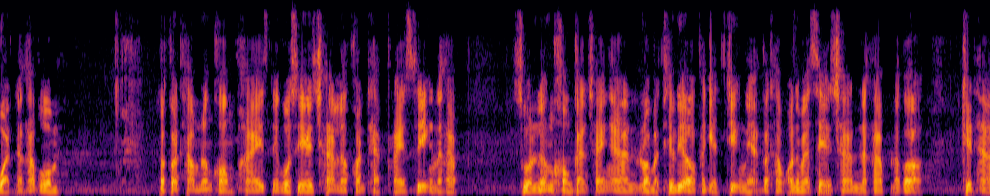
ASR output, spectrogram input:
วดนะครับผม แล้วก็ทำเรื่องของ price negotiation แล้ว contract pricing นะครับ ส่วนเรื่องของการใช้งาน raw material packaging เนี่ย ก็ทำ optimization นะครับ แล้วก็คิดหา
